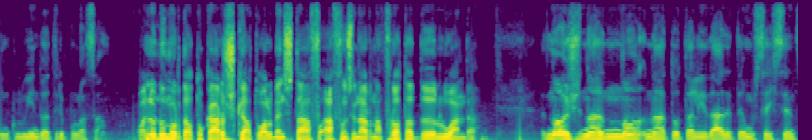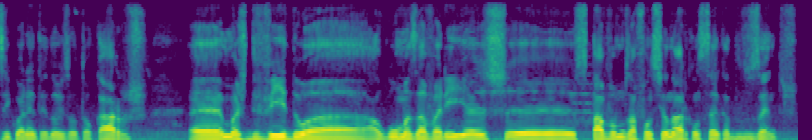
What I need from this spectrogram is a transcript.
incluindo a tripulação. Qual é o número de autocarros que atualmente está a funcionar na frota de Luanda? Nós, na, na totalidade, temos 642 autocarros, eh, mas devido a algumas avarias, eh, estávamos a funcionar com cerca de 200.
